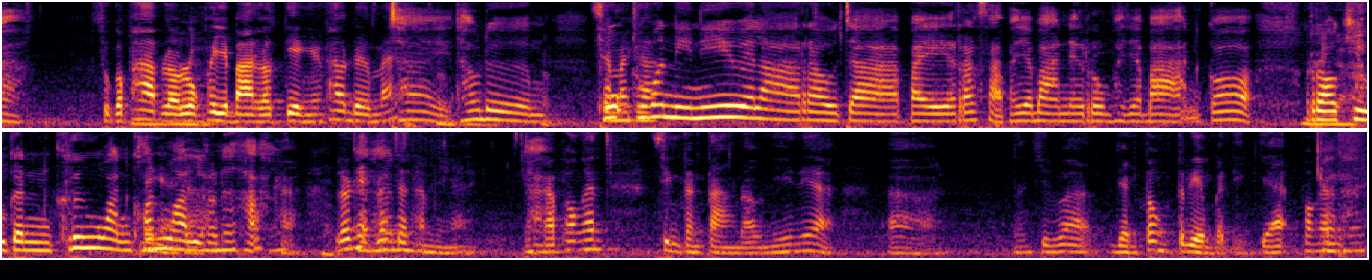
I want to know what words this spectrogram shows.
ค่ะสุขภาพเราโรงพยาบาลเราเตียงยังเท่าเดิมไหม ใช่เท่าเดิมใช่ไหมทุกคะ ทุกวันนี้นี่เวลาเราจะไปรักษาพยาบาลในโรงพยาบาลก็รอคิวกันครึ่งวันค่อนวันแล้วนะคะ ค่ะแล้วเนี่ยค่ะเราจะทำยังไงนะค่ะ คะเพราะงั้นสิ่งต่างๆ เหล่านี้เนี่ยอ่าฉันคิดว่ายังต้องเตรียมกันอีกแยะ เพราะงั้นค่ะท่าน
